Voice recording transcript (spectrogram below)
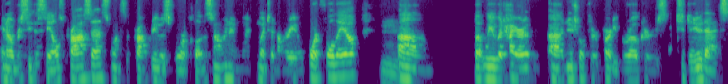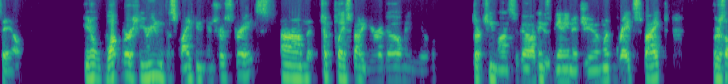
and oversee the sales process once the property was foreclosed on and went, went to an REO portfolio. Mm. Um, but we would hire uh, neutral third party brokers to do that sale you know, what we're hearing with the spike in interest rates um, that took place about a year ago, maybe 13 months ago, I think it was beginning of June when rates spiked. There's a,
